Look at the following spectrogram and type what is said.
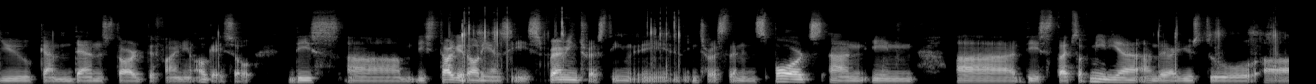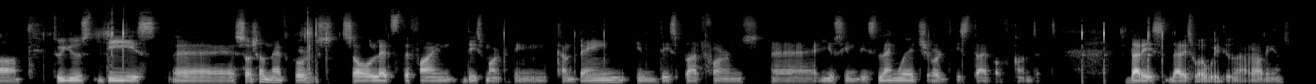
you can then start defining. Okay, so this um, this target audience is very interesting, interested in sports and in uh, these types of media, and they are used to uh, to use these uh, social networks. So let's define this marketing campaign in these platforms uh, using this language or this type of content. So that is that is what we do at Audiense.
